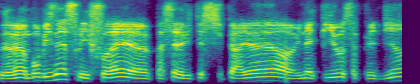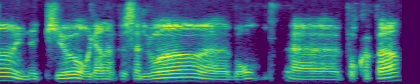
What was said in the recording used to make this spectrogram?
vous avez un bon business, mais il faudrait euh, passer à la vitesse supérieure. Une IPO, ça peut être bien. Une IPO, on regarde un peu ça de loin. Euh, bon, euh, pourquoi pas.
